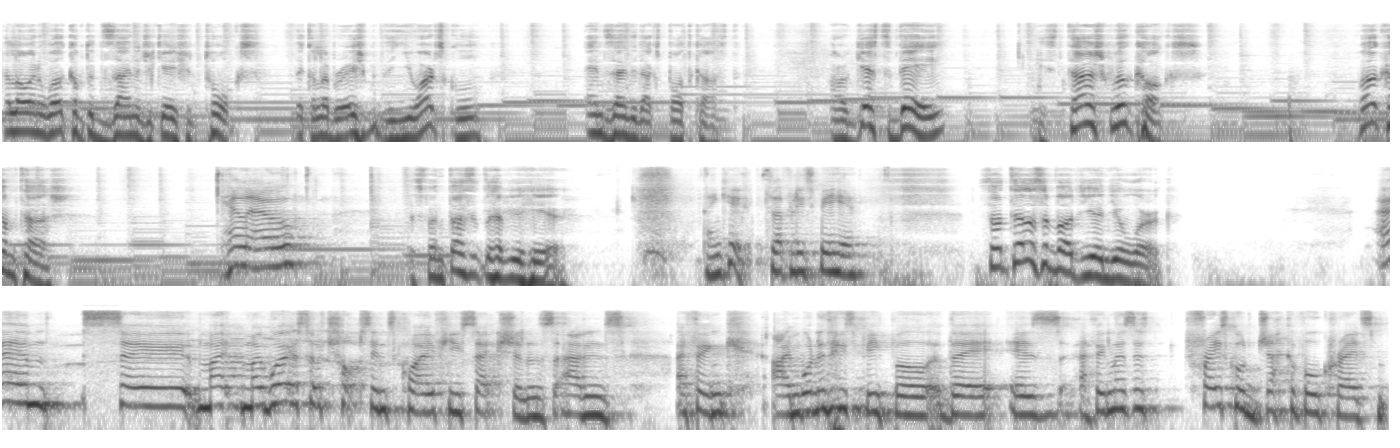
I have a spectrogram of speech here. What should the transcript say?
Hello and welcome to Design Education Talks, the collaboration between the New Art School and Design Educates podcast. Our guest today is Tash Willcocks. Welcome, Tash. Hello. It's fantastic to have you here. Thank you. It's lovely to be here. So tell us about you and your work. Um, so my my work sort of chops into quite a few sections, and I think I'm one of those people that is. I think there's a phrase called "jack of all trades,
